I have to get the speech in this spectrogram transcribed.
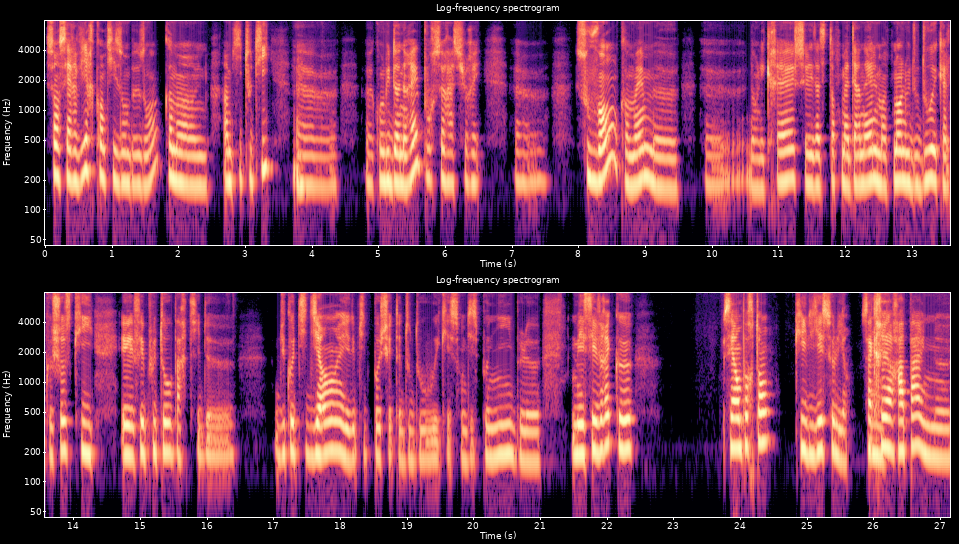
s'en servir quand ils ont besoin, comme un, un petit outil mmh. euh, euh, qu'on lui donnerait pour se rassurer. souvent, quand même euh, dans les crèches, chez les assistantes maternelles. Maintenant, le doudou est quelque chose qui est, fait plutôt partie de, du quotidien. Il y a des petites pochettes à doudou et qui sont disponibles. Mais c'est vrai que c'est important qu'il y ait ce lien. Ça ne mmh. créera pas une.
